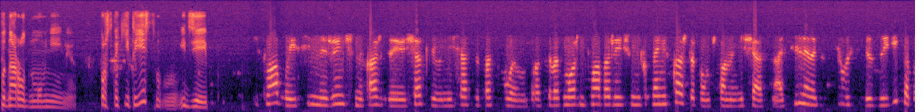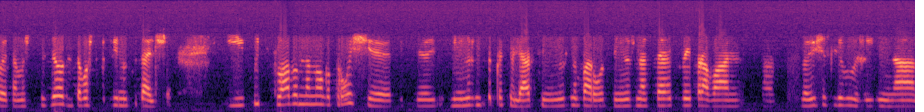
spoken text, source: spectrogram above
по народному мнению? Просто какие-то есть идеи? И слабые, и сильные женщины, каждая счастлива и несчастлива по-своему. Просто, возможно, слабая женщина никогда не скажет о том, что она несчастна, а сильная силы себе заявить об этом и что сделать для того, чтобы двинуться дальше. И быть слабым намного проще, э, не нужно сопротивляться, не нужно бороться, не нужно оставить свои права свою счастливую жизнь, на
